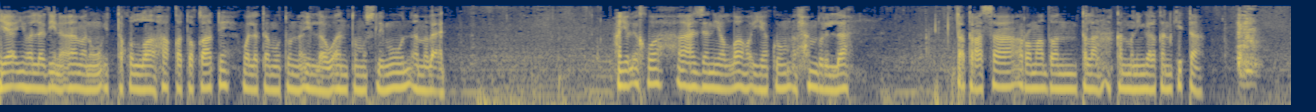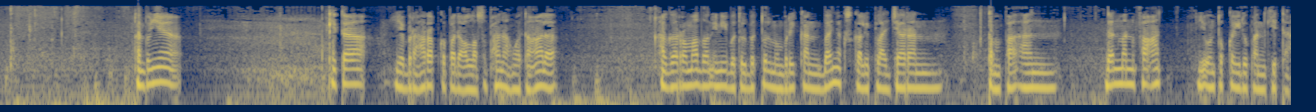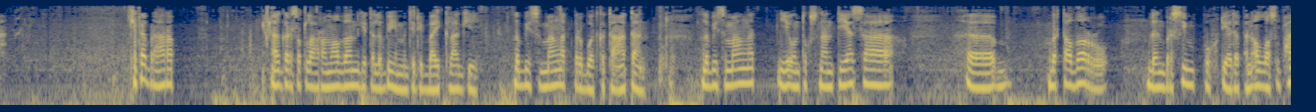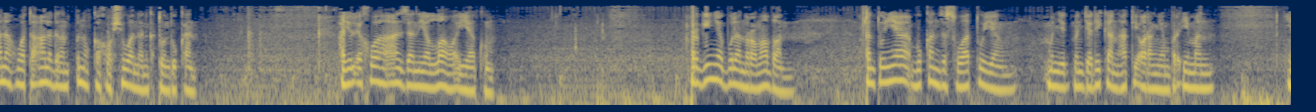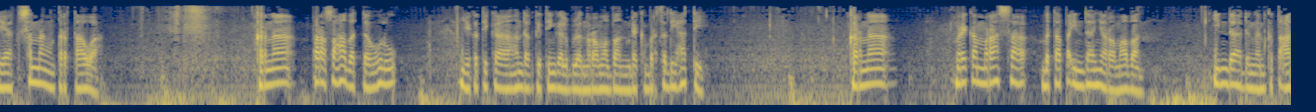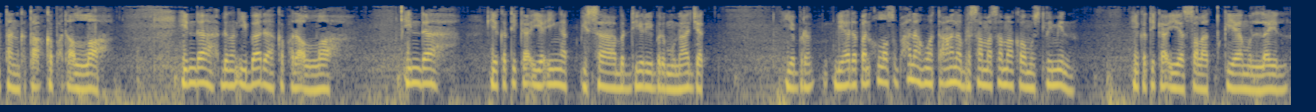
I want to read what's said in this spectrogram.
يا أيها الذين آمنوا اتقوا الله حق تقاته ولا تموتن إلا وأنتم مسلمون أما بعد أيها الإخوة أعزني الله وإياكم الحمد لله tak terasa Ramadan telah akan meninggalkan kita tentunya kita ya berharap kepada Allah Subhanahu wa taala agar Ramadan ini betul-betul memberikan banyak sekali pelajaran, tempaan, dan manfaat ya untuk kehidupan kita. Kita berharap agar setelah Ramadan kita lebih menjadi baik lagi, lebih semangat berbuat ketaatan, lebih semangat ya untuk senantiasa uh, bertadarru dan bersimpuh di hadapan Allah Subhanahu wa taala dengan penuh kekhusyuan dan ketundukan. Ayul ikhwah azani Allah wa iyyakum. Perginya bulan Ramadan tentunya bukan sesuatu yang menjadikan hati orang yang beriman ya senang tertawa. Karena para sahabat dahulu ya ketika hendak ditinggal bulan Ramadan mereka bersedih hati. Karena mereka merasa betapa indahnya Ramadan indah dengan ketaatan kepada Allah, indah dengan ibadah kepada Allah, indah ya ketika ia ingat bisa berdiri bermunajat, ya ber, di hadapan Allah Subhanahu wa taala bersama-sama kaum muslimin. Ya ketika ia salat qiyamul lail,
